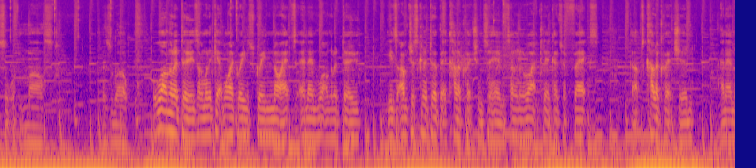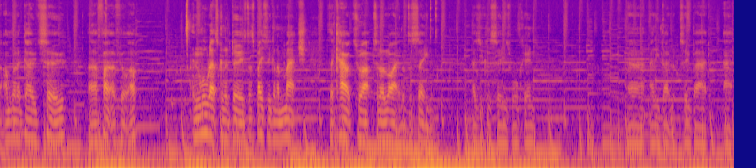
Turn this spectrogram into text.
sort of masked as well but what I'm going to do is I'm going to get my green screen knight and then what I'm going to do is I'm just going to do a bit of color correction to him so I'm going to right click go to effects go up to color correction and then I'm going to go to uh, photo filter and all that's going to do is that's basically going to match the character up to the lighting of the scene. As you can see, he's walking, uh, and he don't look too bad at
